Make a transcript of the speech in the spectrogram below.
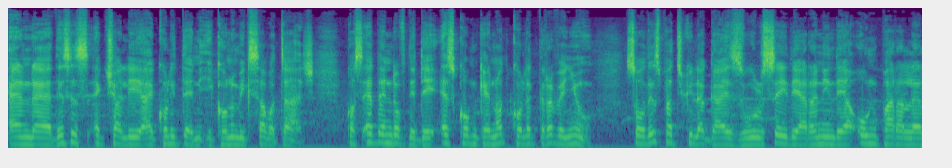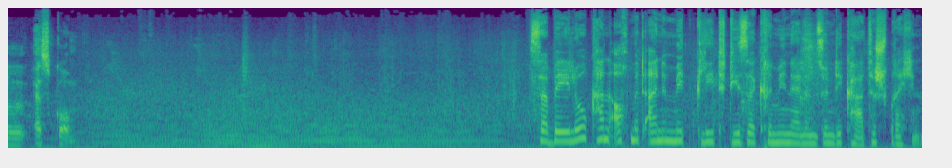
And uh, this is actually, I call it an economic sabotage. Because at the end of the day, ESCOM cannot collect revenue. So these particular guys will say they are running their own parallel ESCOM. Sabelo kann auch mit einem Mitglied dieser kriminellen Syndikate sprechen.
